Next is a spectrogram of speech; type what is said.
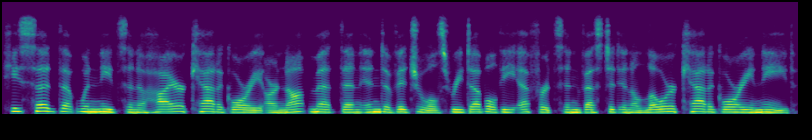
He said that when needs in a higher category are not met then individuals redouble the efforts invested in a lower category need.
